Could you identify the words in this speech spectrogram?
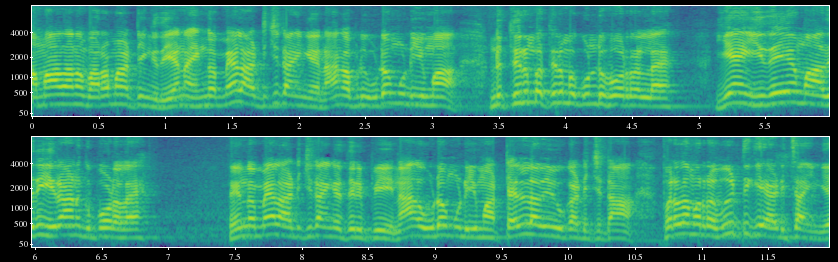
சமாதானம் வரமாட்டேங்குது. ஏன்னா எங்கள் மேலே அடிச்சிட்டாங்க. நாங்கள் அப்படி விட முடியுமா? இன்னும் திரும்ப திரும்ப குண்டு போடுறல ஏன் இதே மாதிரி ஈரானுக்கு போடலை? எங்கள் மேலே அடிச்சிட்டாங்க திருப்பி. நாங்கள் விட முடியுமா? டெல் அவிவுக்கு அடிச்சிட்டான். பிரதமரை வீட்டுக்கே அடித்தாங்க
